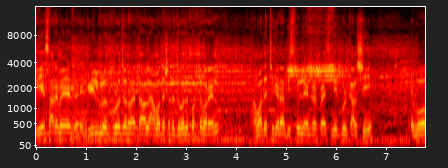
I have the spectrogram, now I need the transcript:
বিএসআরএমের গ্রিলগুলোর প্রয়োজন হয়, তাহলে আমাদের সাথে যোগাযোগ করতে পারেন। আমাদের ঠিকানা বিসমিল্লা এন্টারপ্রাইজ, মিরপুর কালসি এবং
